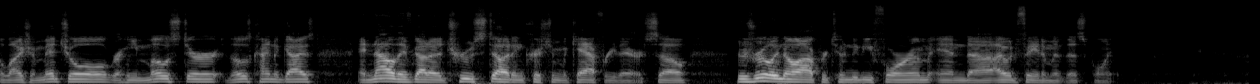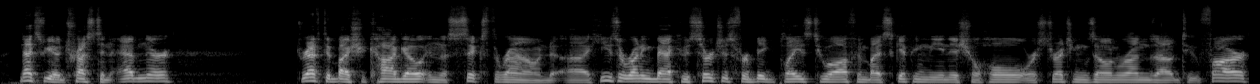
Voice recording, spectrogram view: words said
Elijah Mitchell, Raheem Mostert, those kind of guys. And now they've got a true stud in Christian McCaffrey there. So there's really no opportunity for him, and uh, I would fade him at this point. Next, we had Trestan Ebner drafted by Chicago in the sixth round. Uh, he's a running back who searches for big plays too often by skipping the initial hole or stretching zone runs out too far.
